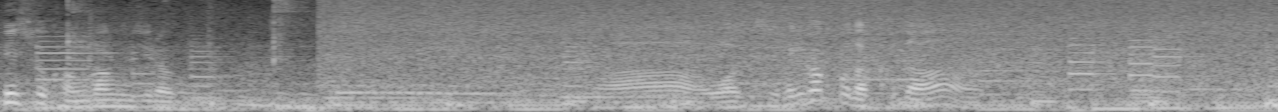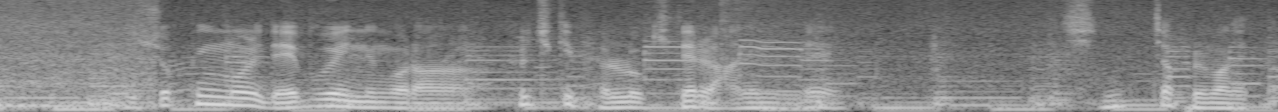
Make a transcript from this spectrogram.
필수 관광지라고. 와, 와, 진짜 생각보다 크다. 이 쇼핑몰 내부에 있는 거라 솔직히 별로 기대를 안 했는데 진짜 볼만했다.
